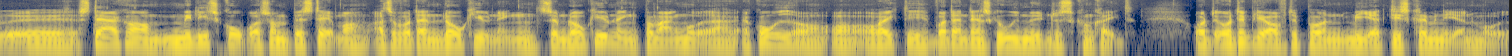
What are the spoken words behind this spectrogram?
øh, stærkere militsgrupper, som bestemmer, altså hvordan lovgivningen, som lovgivningen på mange måder er, er god og, og, og rigtig, hvordan den skal udmyndes konkret. Og, og det bliver ofte på en mere diskriminerende måde.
